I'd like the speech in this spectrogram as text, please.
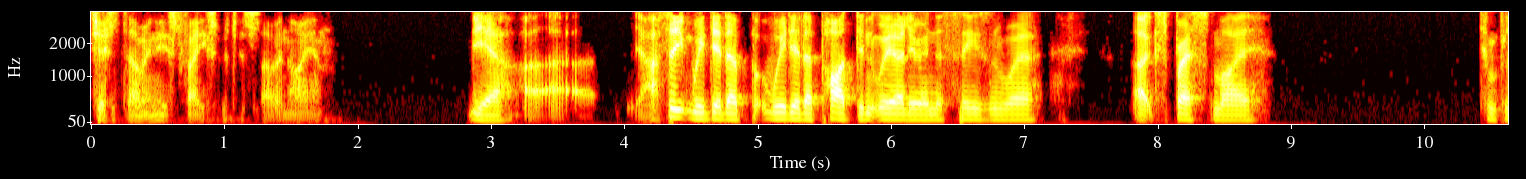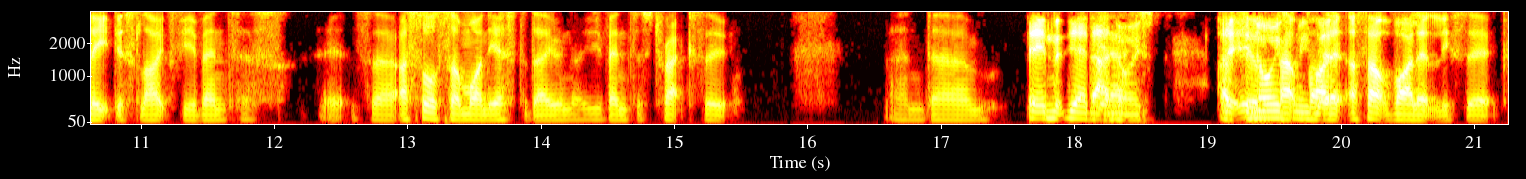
just I mean his face was just so annoying. Yeah, uh, I think we did a we did a pod, didn't we, earlier in the season where I expressed my complete dislike for Juventus. It's uh, I saw someone yesterday in a Juventus tracksuit, and um, it, yeah, that yeah, annoys. I, feel, felt violent, I felt violently sick.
